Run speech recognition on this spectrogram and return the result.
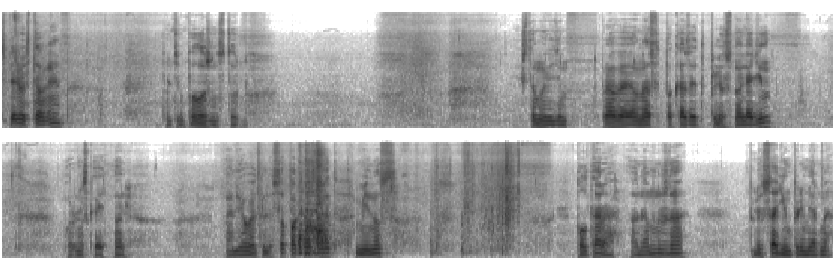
Теперь выставляем противоположную сторону. Что мы видим? Правая у нас показывает плюс 0,1 можно сказать 0. А левое колесо показывает минус полтора. А нам нужно плюс один примерно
